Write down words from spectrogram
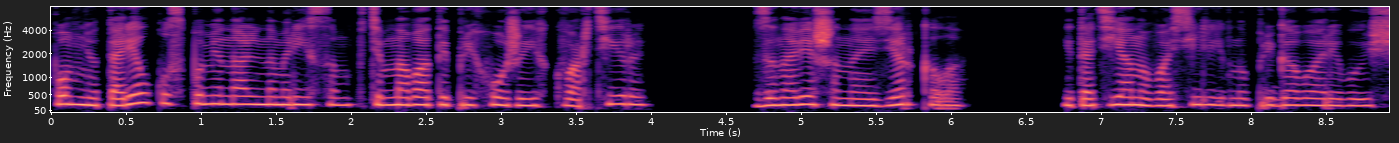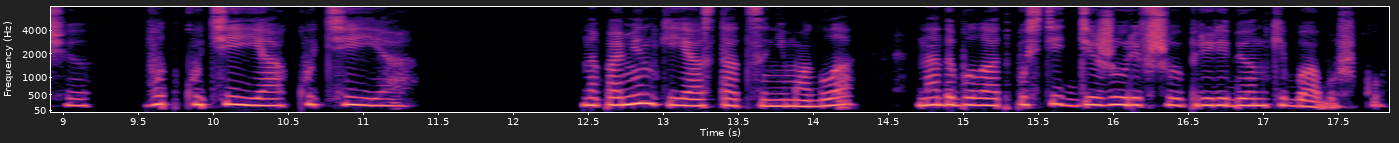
Помню тарелку с поминальным рисом в темноватой прихожей их квартиры, занавешенное зеркало и Татьяну Васильевну, приговаривающую «Вот кутия, кутия». На поминке я остаться не могла, надо было отпустить дежурившую при ребенке бабушку.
